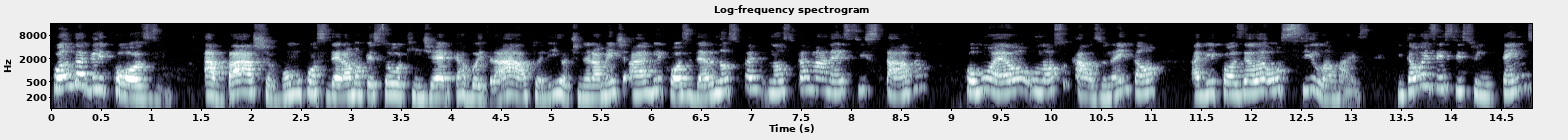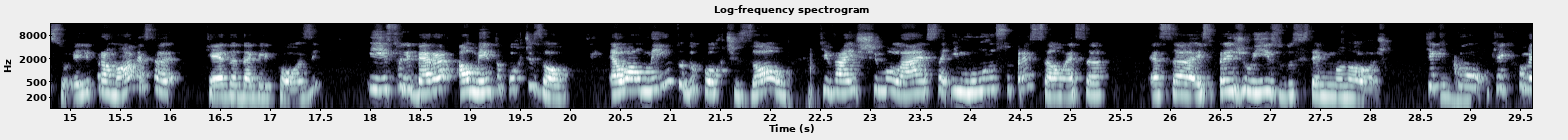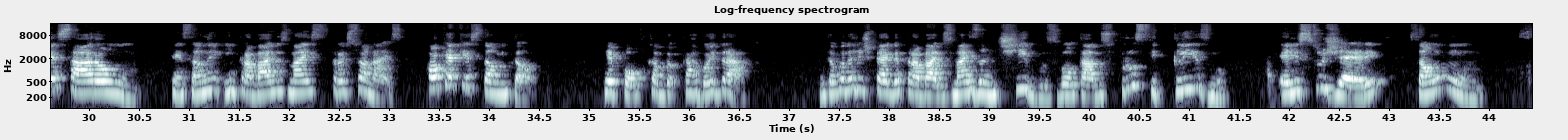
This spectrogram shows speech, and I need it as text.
Quando a glicose abaixa, vamos considerar uma pessoa que ingere carboidrato ali rotineiramente, a glicose dela não se, não se permanece estável, como é o, o nosso caso, né? Então, a glicose ela oscila mais. Então, o exercício intenso, ele promove essa queda da glicose, e isso libera, aumenta o cortisol. É o aumento do cortisol que vai estimular essa imunossupressão, essa, essa, esse prejuízo do sistema imunológico. O que, que, uhum. que, que começaram, pensando em, em trabalhos mais tradicionais? Qual que é a questão, então? Repor carboidrato. Então, quando a gente pega trabalhos mais antigos, voltados para o ciclismo, eles sugerem, são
